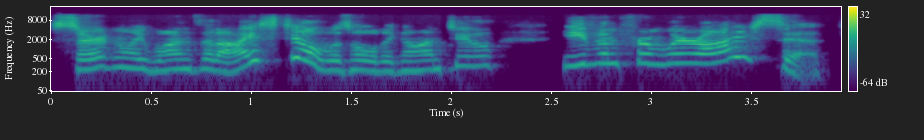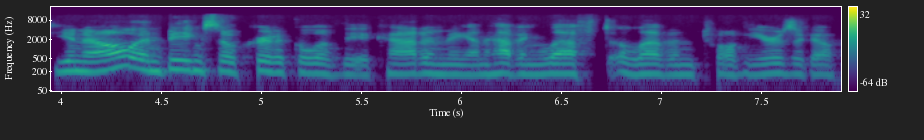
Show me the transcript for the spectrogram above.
Certainly ones that I still was holding on to, even from where I sit, you know, and being so critical of the academy and having left 11, 12 years ago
